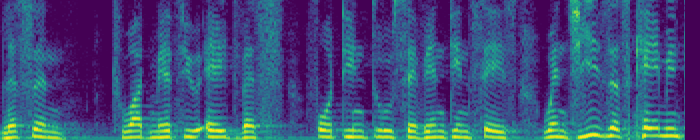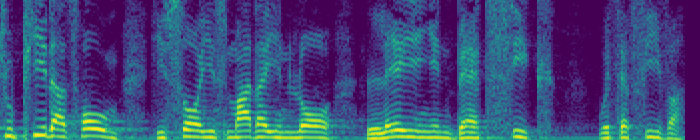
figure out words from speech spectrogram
Listen to what Matthew 8, verse 14 through 17 says. When Jesus came into Peter's home, he saw his mother in law laying in bed sick with a fever.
